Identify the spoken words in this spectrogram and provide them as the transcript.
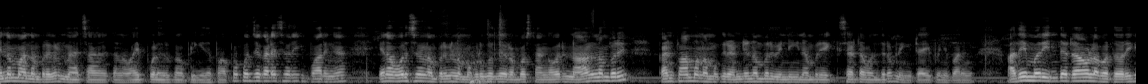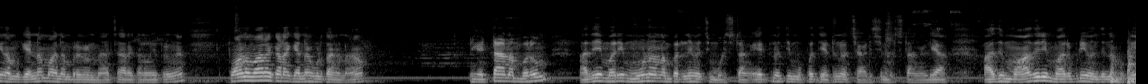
என்னம்மா நம்பர்கள் மேட்ச் ஆகிறதுக்கான வாய்ப்புகள் இருக்கும் அப்படிங்கிறத பார்ப்போம். கொஞ்சம் கடைசி வரைக்கும் பாருங்கள் ஏன்னா ஒரு சில நம்பர்கள் நம்ம கொடுக்குறது ரொம்ப ஸ்ட்ராங்காக வரும். நாலு நம்பர் கன்ஃபார்மாக நமக்கு ரெண்டு நம்பர் வின்னிங் நம்பர் எக்ஸாக்டாக வந்துடும் நீங்கள் ட்ரை பண்ணி பாருங்கள் அதே மாதிரி இந்த ட்ராவில் பொறுத்த வரைக்கும் நமக்கு என்னம்மா நம்பர்கள் மேட்ச் ஆகிறதுக்கான வாய்ப்புங்க போன வாரம் கணக்கு என்ன கொடுத்தாங்கன்னா எட்டாம் நம்பரும் அதே மாதிரி மூணாம் நம்பர்லேயும் வச்சு முடிச்சிட்டாங்க. எட்நூற்றி முப்பத்தி எட்டுன்னு வச்சு அடித்து முடிச்சிட்டாங்க இல்லையா? அது மாதிரி மறுபடியும் வந்து நமக்கு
